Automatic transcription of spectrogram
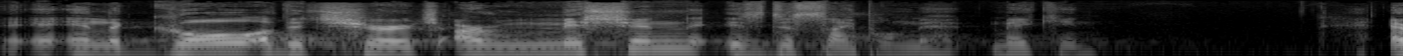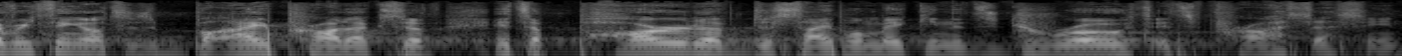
And the goal of the church, our mission is disciple making. Everything else is byproducts of, it's a part of disciple making, it's growth, it's processing.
